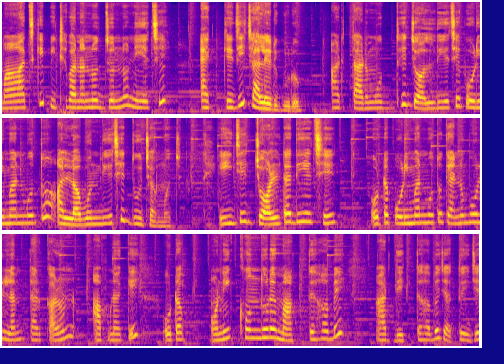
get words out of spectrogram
মা আজকে পিঠে বানানোর জন্য নিয়েছে এক কেজি চালের গুঁড়ো। আর তার মধ্যে জল দিয়েছে পরিমাণ মতো আর লবণ দিয়েছে দু চামচ। এই যে জলটা দিয়েছে, ওটা পরিমাণ মতো কেন বললাম? তার কারণ আপনাকে ওটা অনেকক্ষণ ধরে মাখতে হবে। আর দেখতে হবে যাতে এই যে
